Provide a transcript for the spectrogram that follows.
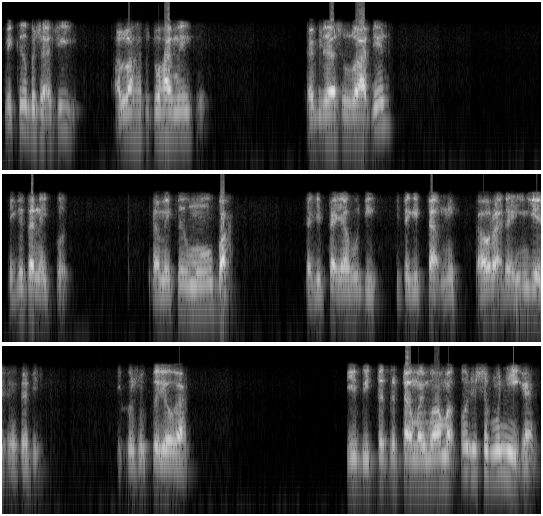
mereka bersaksi Allah satu Tuhan mereka. Tapi bila Rasulullah hadir, mereka tak nak ikut. Dan mereka mengubah kitab-kitab Yahudi. Kitab-kitab ni. Taurat dan Injil ni tadi. Ikut suka dia orang. Jadi berita tentang Nabi Muhammad pun disembunyikan.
